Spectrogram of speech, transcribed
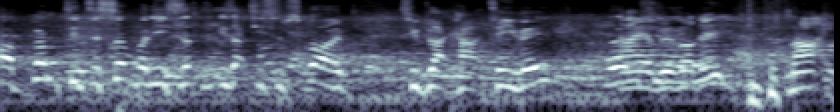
I bumped into somebody who's actually subscribed to BlackHeart TV. Hello, Hi what's your name, everybody? Martin.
